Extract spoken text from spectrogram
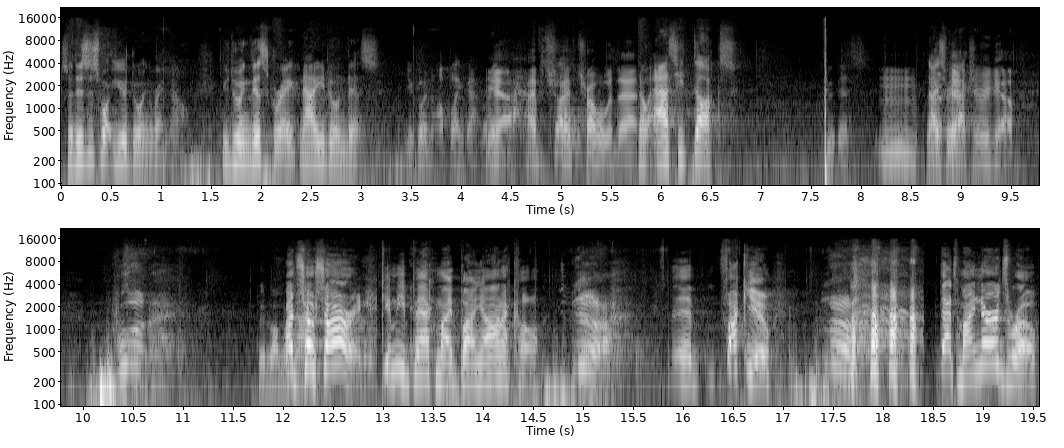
So this is what you're doing right now. You're doing this great. Now you're doing this. You're going up like that, right? Yeah, I have, I have trouble with that. Now as he ducks, do this. Mm, nice Okay, reaction. here we go. Do it one more I'm time. so sorry. Give me back my bionicle. Ugh. Uh, fuck you. That's my nerds rope.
